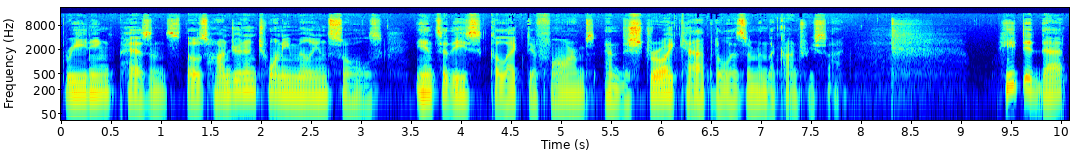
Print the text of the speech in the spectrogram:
breeding peasants, those 120 million souls, into these collective farms and destroy capitalism in the countryside. He did that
